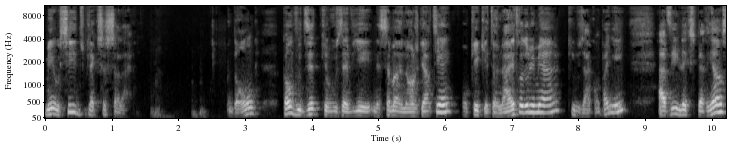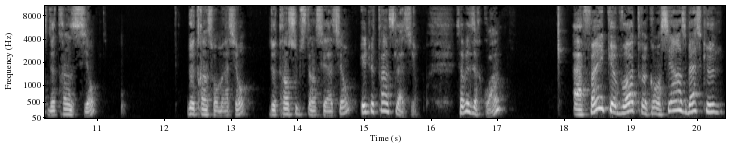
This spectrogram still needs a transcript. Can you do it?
mais aussi du plexus solaire. Donc, quand vous dites que vous aviez nécessairement un ange gardien, OK, qui est un être de lumière, qui vous a accompagné, à vivre l'expérience de transition, de transformation, de transubstantiation et de translation. Ça veut dire quoi? Afin que votre conscience bascule.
